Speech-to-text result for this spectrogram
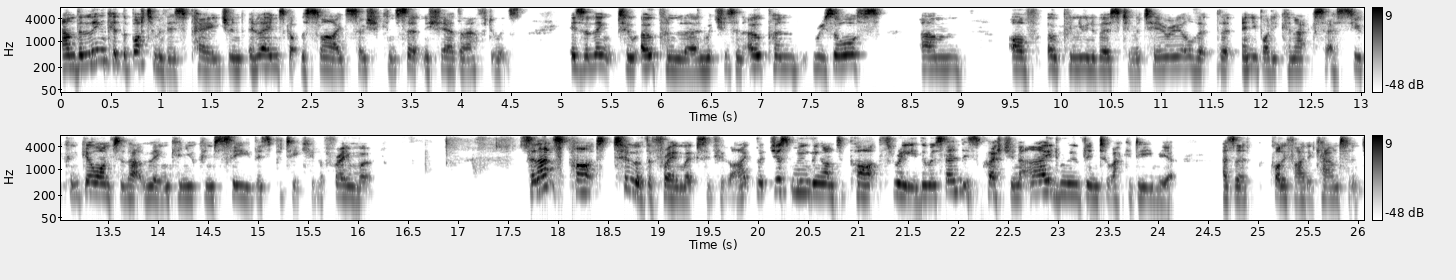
And the link at the bottom of this page, and Elaine's got the slides, so she can certainly share them afterwards, is a link to OpenLearn, which is an open resource um, of open university material that, that anybody can access. You can go onto that link and you can see this particular framework. So that's part two of the frameworks, if you like, but just moving on to part three, there was then this question, I'd moved into academia as a qualified accountant,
